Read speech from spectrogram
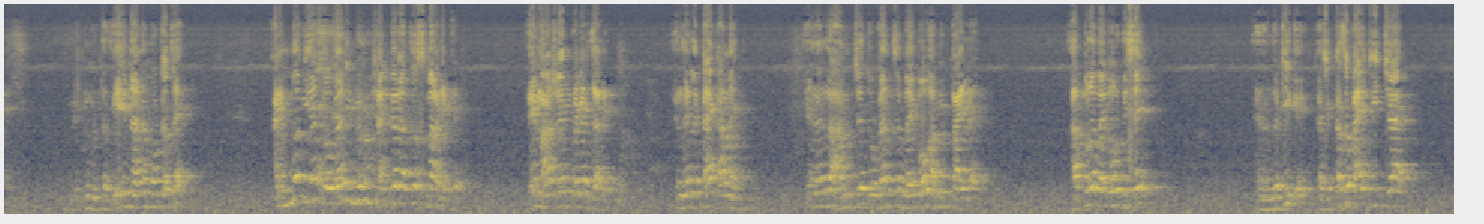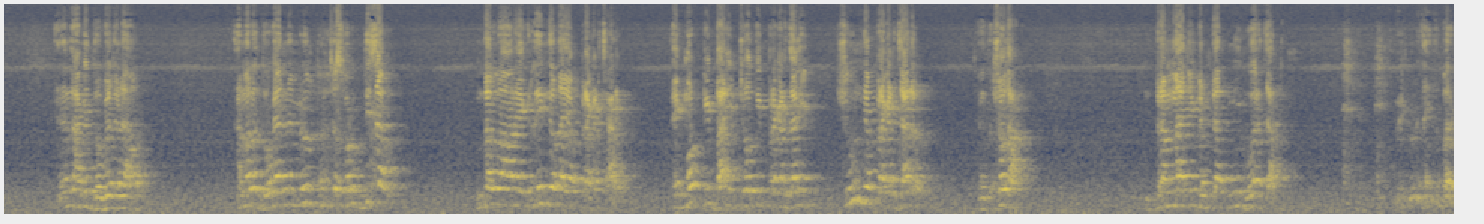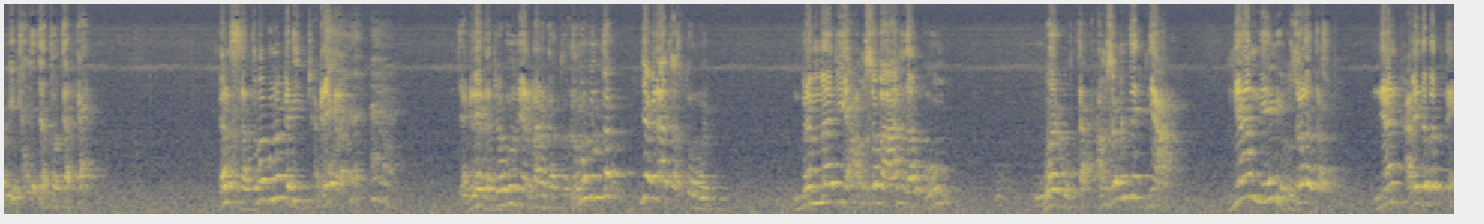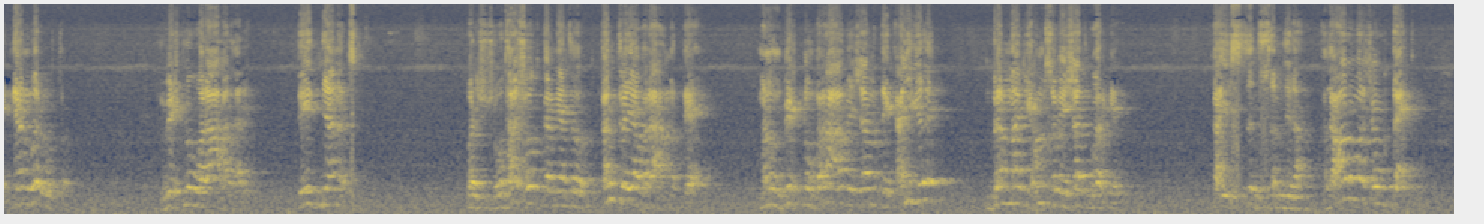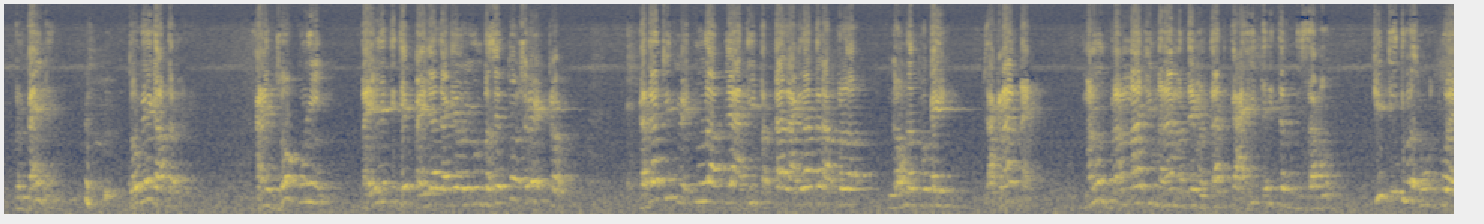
विष्णू म्हणतात हे नाणं मोठंच आहे. आणि मग या दोघांनी मिळून शंकराचं स्मरण केलं. हे महाशय प्रगट झाले. त्यांना काय काम आहे? त्यांना आमच्या दोघांचं वैभव आम्ही पाहिलाय. आपलं वैभव दिसेल ठीक आहे. कसं कसं पाहायची इच्छा आहे? आम्ही दोघ जण आहोत. आम्हाला दोघांना मिळून तुमचं स्वरूप दिसावं. भगवान एक लिंगमय प्रकट झाले. एक मोठी भारी ज्योती प्रकट झाली. शून्य प्रकट झालं. शोधा. ब्रह्माजी म्हणतात मी वर जातो. विष्णू जायचं. बरं मी खाली जातो. त्यात काय? कारण सत्वगुण कधी झगडे करत झगडे रजोगुण निर्माण करतो. रजोगुण तर झगडाच असतो म्हणून. ब्रह्माजी हंसवाहन जाऊन वर उठतात. हंस म्हणजे ज्ञान. ज्ञान नेहमी उसळत असतो. ज्ञान खाली दबत नाही ज्ञान वर उठत विष्णू हा झाले ते ज्ञानच. पण शोधाशोध करण्याचं तंत्र या वराहामध्ये आहे. म्हणून विष्णू वराहा वेशामध्ये खाली गेले ब्रह्माजी हंस वेशात वर गेले. काहीच समजेला हजारो वर्ष उठतायत पण काही नाही. तो वेग हातरला आणि जो कुणी पहिले तिथे पहिल्या जागेवर येऊन बसेल तो श्रेष्ठ. कदाचित विष्णूला आपल्या आधी पत्ता लागला तर आपलं गौणत्व काही लागणार नाही. म्हणून ब्रह्माजी मनामध्ये म्हणतात काहीतरी तर दिसावं. किती दिवस उडतोय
